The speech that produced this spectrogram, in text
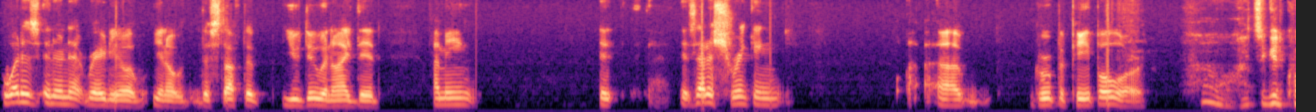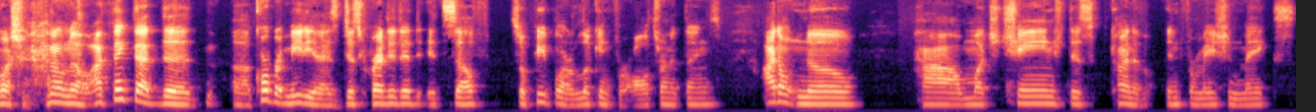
What is internet radio? You know, the stuff that you do and I did. I mean, it, is that a shrinking uh, group of people, or Oh, it's a good question. I don't know. I think that the uh, corporate media has discredited itself, so people are looking for alternate things. I don't know how much change this kind of information makes,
